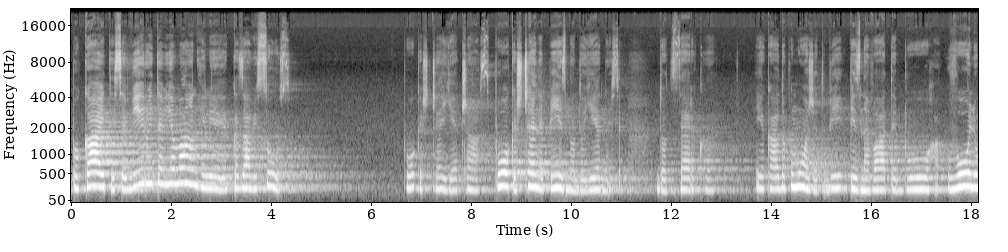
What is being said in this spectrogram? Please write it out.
покайтеся, віруйте в Євангеліє, як казав Ісус. Поки ще є час, поки ще не пізно доєднуйся до церкви, яка допоможе тобі пізнавати Бога, волю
